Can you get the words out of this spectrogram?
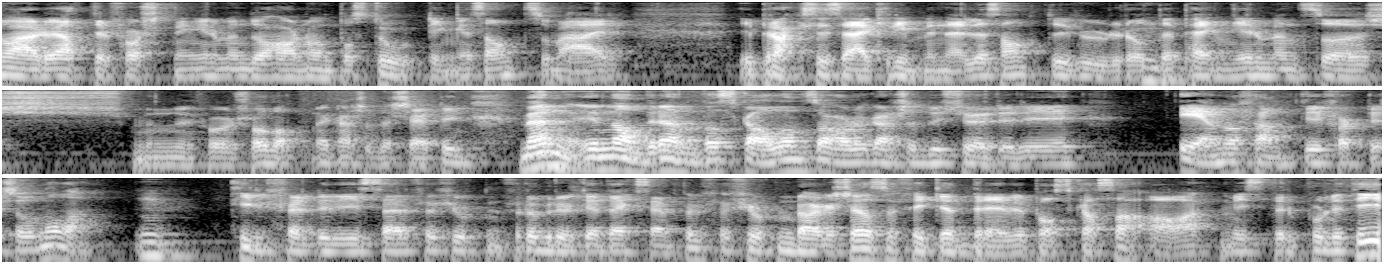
Nå er det jo etterforskninger, men du har noen på Stortinget sant? som er i praksis er kriminelle. sant? Du huler opp til penger, men så Men vi får se, da. Er kanskje det skjer ting. Men i den andre enden av skalaen så har du kanskje du kjører i 51-40-sone, da. Mm. Tilfeldigvis her for 14, for å bruke et eksempel. For 14 dager siden så fikk jeg et brev i postkassa av Mister Politi.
